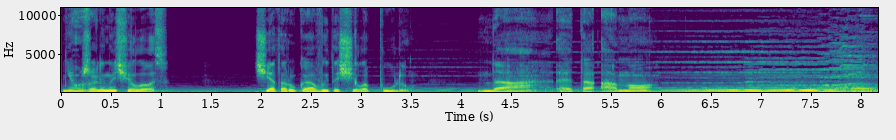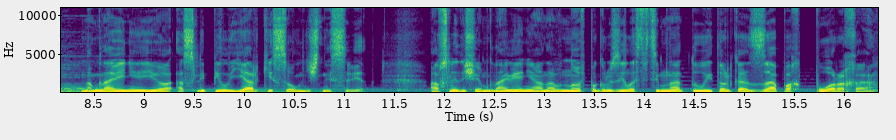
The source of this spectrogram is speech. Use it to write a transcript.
Неужели началось? Чья-то рука вытащила пулю. Да, это оно. На мгновение ее ослепил яркий солнечный свет а в следующее мгновение она вновь погрузилась в темноту, и только запах пороха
